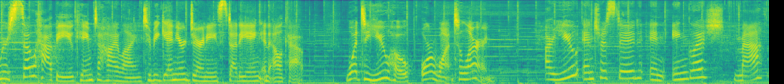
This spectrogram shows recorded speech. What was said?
We're so happy you came to Highline to begin your journey studying in LCAP. What do you hope or want to learn? Are you interested in English, math,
